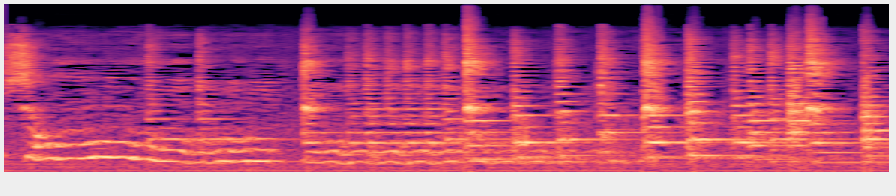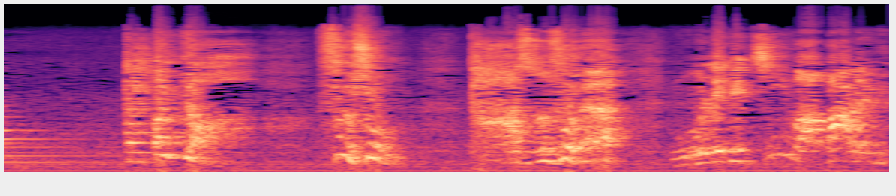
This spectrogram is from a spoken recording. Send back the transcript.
兄，哎呀，师兄，他是说我那个鸡娃娃人，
